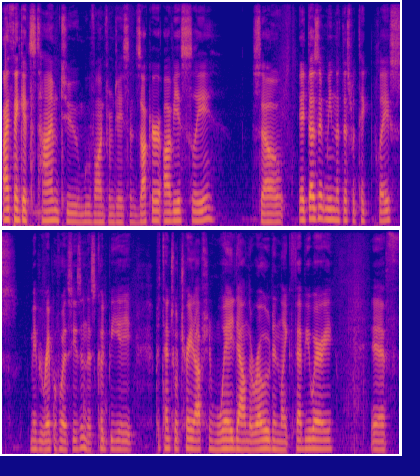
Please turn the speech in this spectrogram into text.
I think it's time to move on from Jason Zucker, obviously. So it doesn't mean that this would take place maybe right before the season. This could be a potential trade option way down the road in like February if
